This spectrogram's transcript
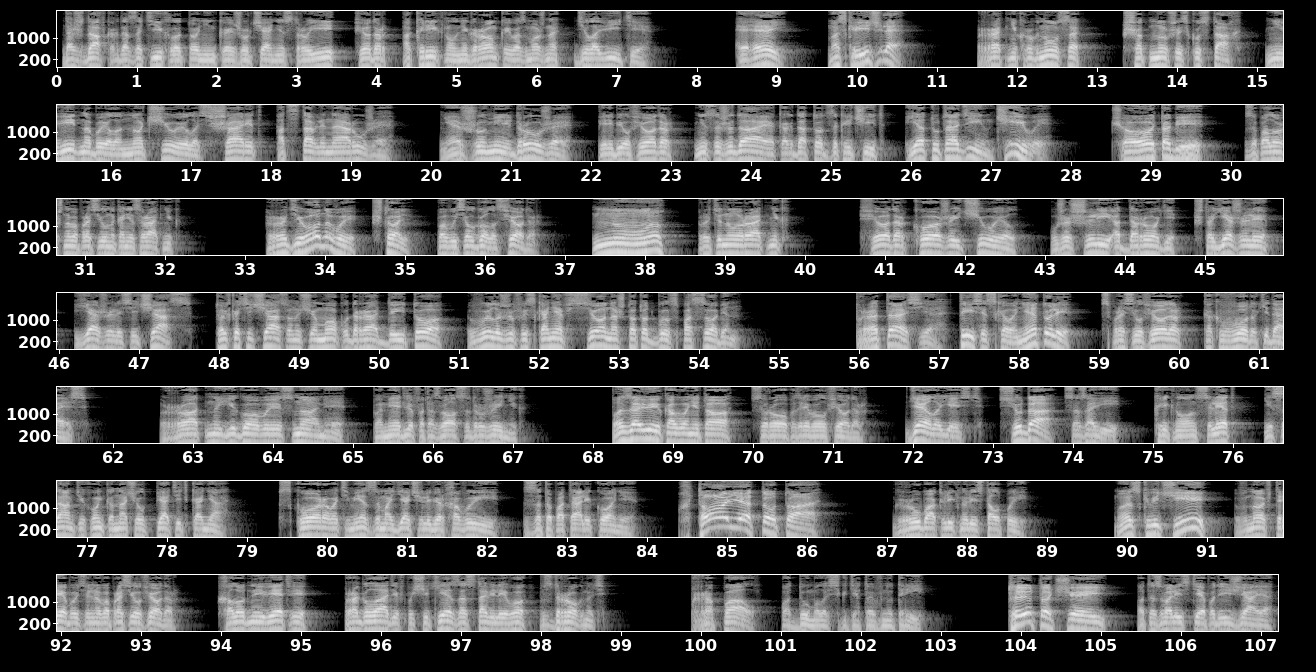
Дождав, когда затихло тоненькое журчание струи, Федор окрикнул негромко и, возможно, деловитее. «Эй, москвич ли?» Ратник ругнулся, шатнувшись в кустах. Не видно было, но чуялось, шарит отставленное оружие. «Не шуми, друже!» — перебил Федор, не сожидая, когда тот закричит. «Я тут один, чьи вы?» «Чё тоби?» — заполошно вопросил, наконец, ратник. «Родионовы, что ли?» — повысил голос Федор. «Ну?» — протянул ратник. Федор кожей чуял, уже шли от дороги, что ежели, ежели сейчас только сейчас он еще мог удрать, да и то, выложив из коня все, на что тот был способен. «Протасья Тысяцкого нету ли?» — спросил Федор, как в воду кидаясь. «Ратно Еговые с нами», — помедлив отозвался дружинник. «Позови кого не то», — сурово потребовал Федор. «Дело есть, сюда созови», — крикнул он вслед, — и сам тихонько начал пятить коня. Скоро во тьме замаячили верховые, затопотали кони. «Кто я тут-то?» Грубо окликнули из толпы. «Москвичи?» вновь требовательно вопросил Федор. Холодные ветви, прогладив по щеке, заставили его вздрогнуть. «Пропал», — подумалось где-то внутри. «Ты-то чей?» — отозвались те, подъезжая.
